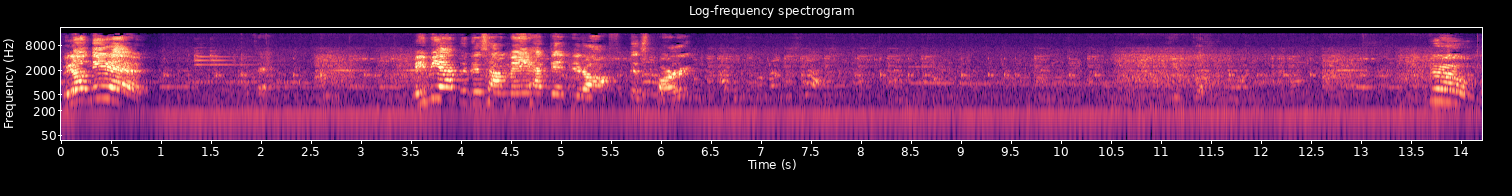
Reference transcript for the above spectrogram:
We don't need it. Okay. Maybe after this, I may have to end it off this part. Boom.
